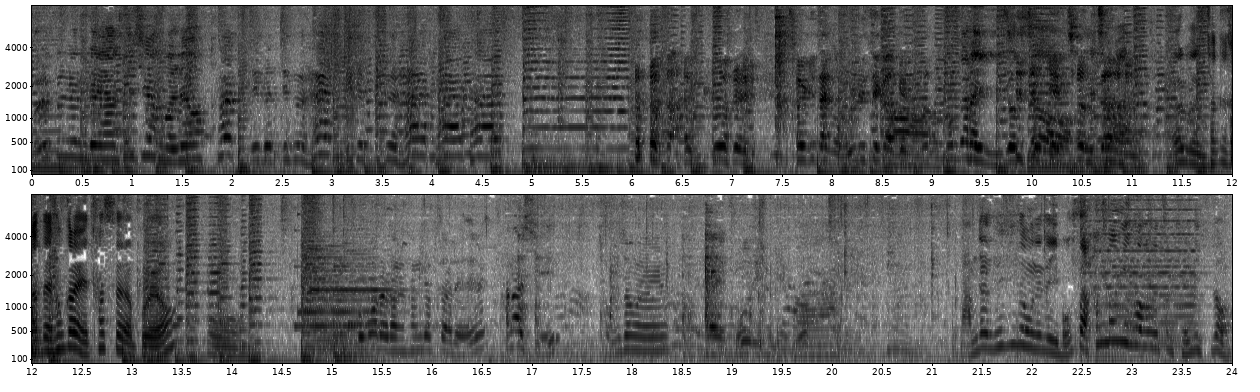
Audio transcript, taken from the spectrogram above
물 끓는데 한 3시간 걸려. 핫 뜨거 뜨거 핫 뜨거 뜨거 핫 핫 핫 그거를 저기다가 올릴 아, 손가락이 익었어. 진짜 괜찮다. 여러분 잠깐 간단히 손가락에 탔어요. 보여요? 오. 소보를 한 삼겹살을 하나씩 정성을 다해 구워주시면 되고요 남자는 셋이서 오는데 이 목살 한 방에 가면 좀 재밌어.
